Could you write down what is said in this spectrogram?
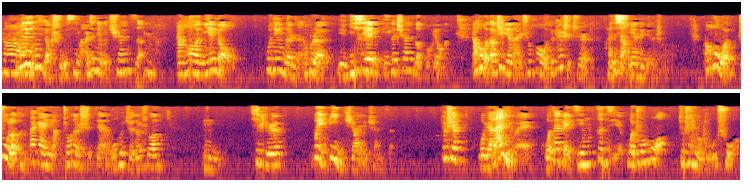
因为那个东西比较熟悉嘛，而且你有个圈子，然后你也有固定的人或者一一些一个圈子的朋友们。然后我到这边来之后，我最开始是很想念那边的生活，然后我住了可能大概两周的时间，我会觉得说，嗯，其实未必你需要一个圈子，就是我原来以为。我在北京自己过周末就是一种独处，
